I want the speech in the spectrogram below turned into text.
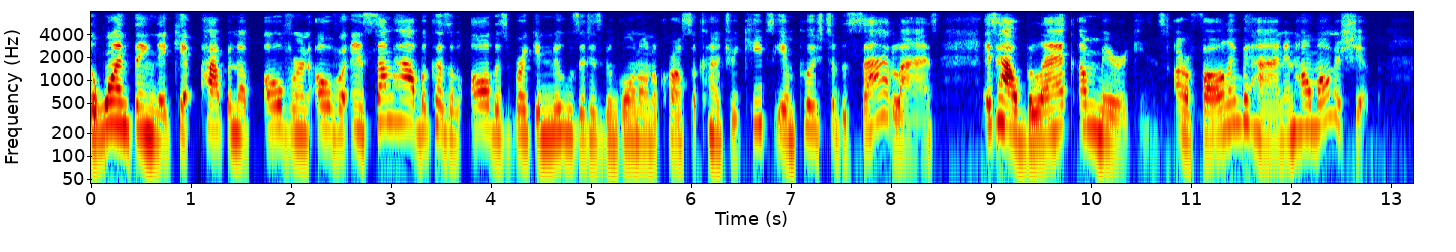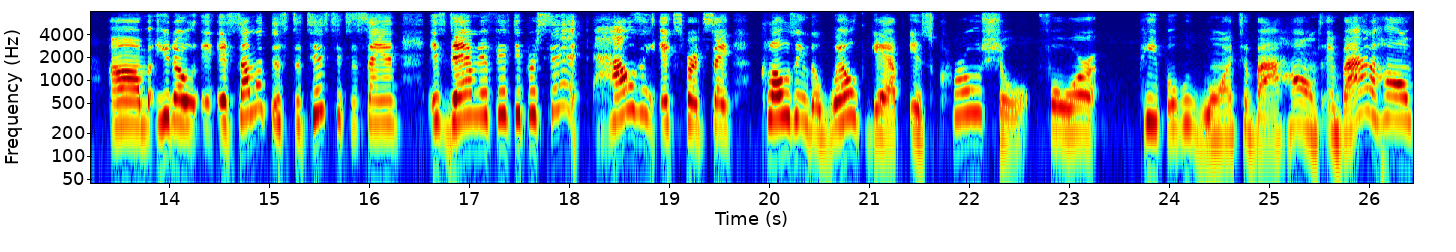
the one thing that kept popping up over and over, and somehow because of all this breaking news that has been going on across the country, keeps getting pushed to the sidelines is how Black Americans are falling behind in home ownership. Um, you know, some of the statistics are saying it's damn near 50%. Housing experts say closing the wealth gap is crucial for people who want to buy homes. And buying a home,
